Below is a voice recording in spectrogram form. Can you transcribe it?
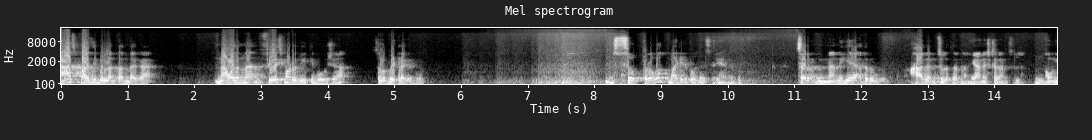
ಲಾಸ್ ಪಾಸಿಬಲ್ ಅಂತ ಅಂದಾಗ ನಾವು ಅದನ್ನ ಫೇಸ್ ಮಾಡೋ ರೀತಿ ಬಹುಶಃ ಸ್ವಲ್ಪ ಬೆಟರ್ ಆಗಿರ್ಬೋದು. ಸೊ ಪ್ರೊವೋಕ್ ಮಾಡಿರ್ಬೋದು ಸರ್ ಯಾರಾದ್ರು? ಸರ್ ನನಗೆ ಅದ್ರ ಹಾಗೆ ಅನ್ಸಿಲ್ಲ ಸರ್ ನನಗೆ ಆನೆಸ್ಟಾಗಿ ಅನ್ಸಿಲ್ಲ. ಅವ್ನು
